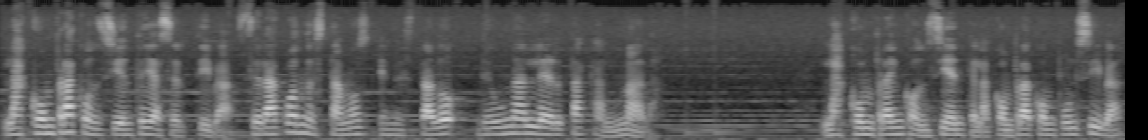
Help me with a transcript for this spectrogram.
La compra consciente y asertiva se da cuando estamos en estado de una alerta calmada. La compra inconsciente, la compra compulsiva,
